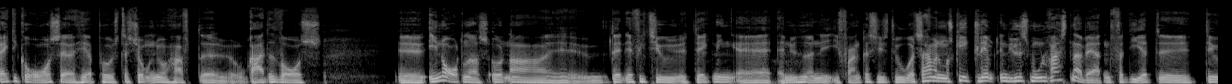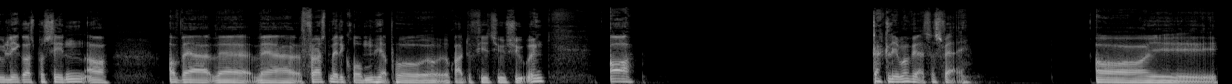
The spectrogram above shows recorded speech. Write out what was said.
rigtig gode årsager her på stationen jo haft øh, rettet vores øh, indordnet os under øh, den effektive dækning af, af nyhederne i Frankrig sidste uge. Og så har man måske glemt en lille smule resten af verden, fordi at, øh, det jo ligger os på sinden og, og være, være, være først med i gruppen her på øh, Radio 24 ikke? Og der glemmer vi altså Sverige. Og øh,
